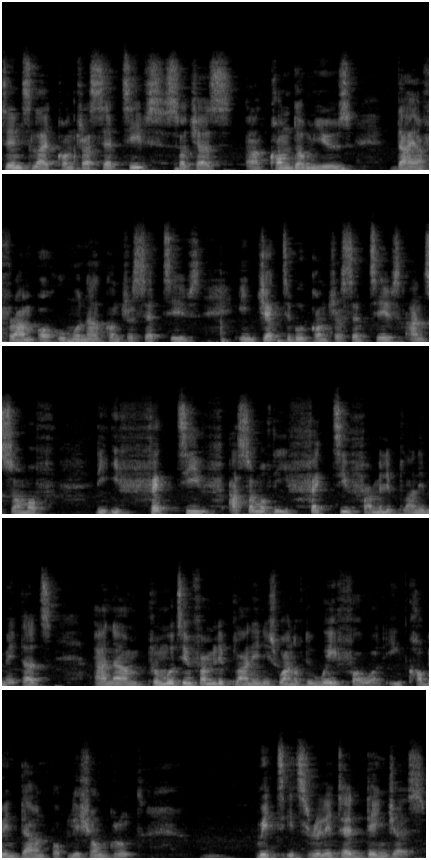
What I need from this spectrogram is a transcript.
things like contraceptives such as uh, condom use, diaphragm or hormonal contraceptives, injectable contraceptives, and some of the effective are some of the effective family planning methods. And um, promoting family planning is one of the way forward in curbing down population growth with its related dangers.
